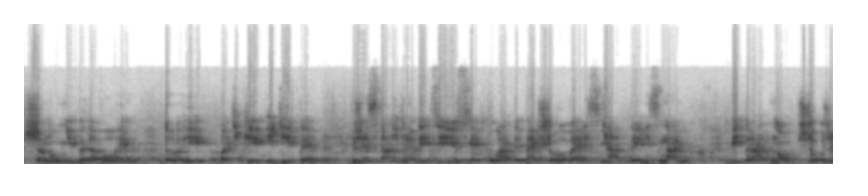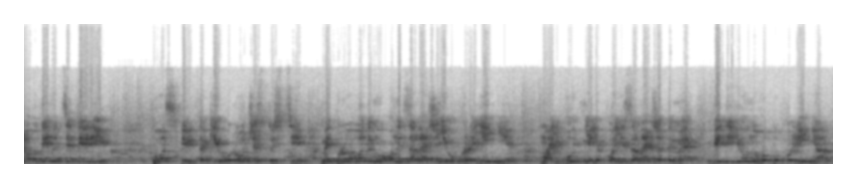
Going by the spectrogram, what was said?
Шановні педагоги, дорогі батьки і діти, вже стало традицією святкувати 1 вересня День знань. Відрадно, що уже 11 рік поспіль такі урочистості ми проводимо у незалежній Україні, майбутнє якої залежатиме від юного покоління,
